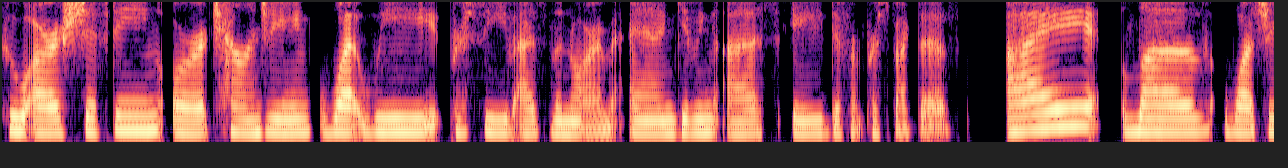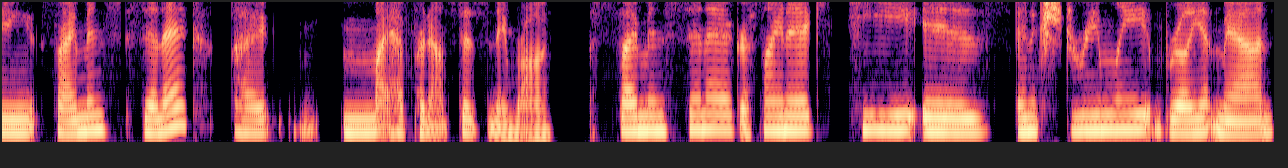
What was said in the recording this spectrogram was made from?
who are shifting or challenging what we perceive as the norm and giving us a different perspective. I love watching Simon Sinek. I might have pronounced his name wrong. Simon Sinek or Sinek. He is an extremely brilliant man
